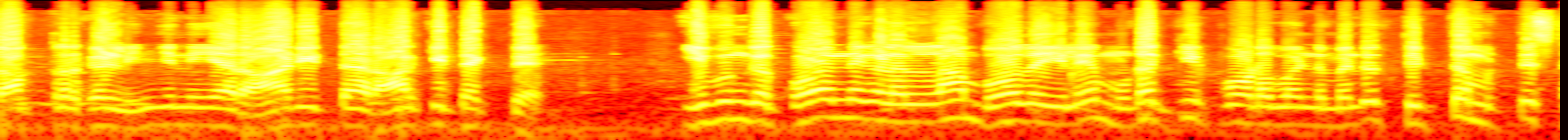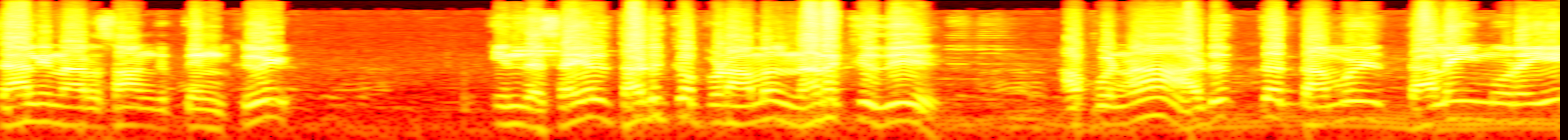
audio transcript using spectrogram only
டாக்டர்கள் இன்ஜினியர் ஆடிட்டர் ஆர்கிடெக்ட் இவங்க குழந்தைகள் எல்லாம் போதையிலே முடக்கி போட வேண்டும் என்று திட்டமிட்டு ஸ்டாலின் அரசாங்கத்தின் கீழ் இந்த செயல் தடுக்கப்படாமல் நடக்குது. அப்படின்னா அடுத்த தமிழ் தலைமுறையை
